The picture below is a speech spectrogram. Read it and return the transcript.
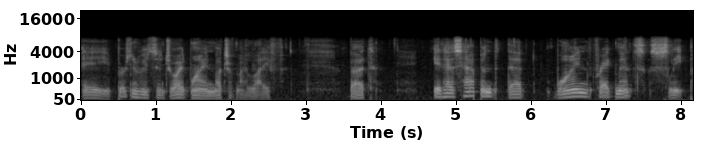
a person who's enjoyed wine much of my life, but it has happened that wine fragments sleep.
